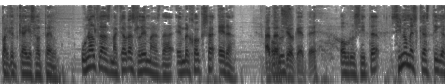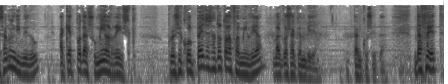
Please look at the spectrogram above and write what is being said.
perquè et caigués el pèl. Un altre dels macabres lemes d'Ember Hoxha era... Atenció o aquest, eh? O Brusita, si només castigues a un individu, aquest pot assumir el risc. Però si colpeges a tota la família, la cosa canvia. Tan cosita. De fet,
